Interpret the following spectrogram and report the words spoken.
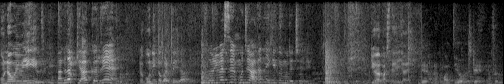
Oh, उन्हें उम्मीद पागल आप क्या कर रहे हैं? नबूनी तो कर दे यार। सॉरी वैसे मुझे आदत नहीं कि कोई मुझे छेड़े। Yo pasé ya, ¿eh? Normal, tío, es que no fue un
